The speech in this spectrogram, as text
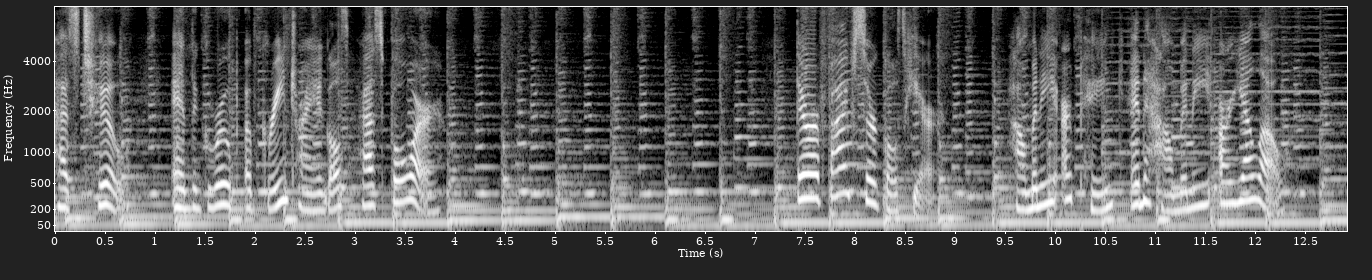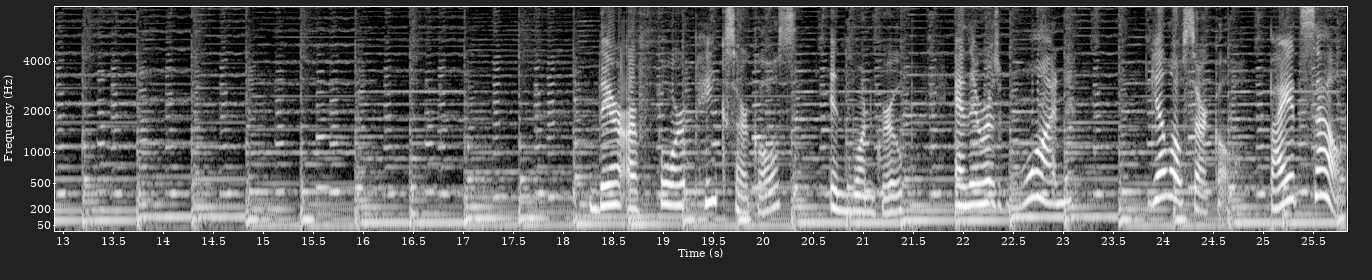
has two, and the group of green triangles has four. There are five circles here. How many are pink and how many are yellow? There are four pink circles in one group, and there is one yellow circle by itself.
